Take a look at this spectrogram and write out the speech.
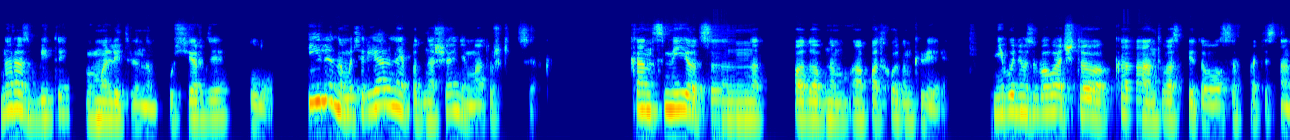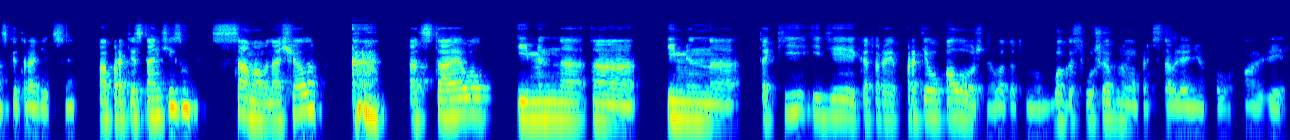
на разбитый в молитвенном усердии лоб или на материальное подношение матушки церкви. Кант смеется над подобным а, подходом к вере. Не будем забывать, что Кант воспитывался в протестантской традиции, а протестантизм с самого начала отстаивал именно, а, именно такие идеи, которые противоположны вот этому богослужебному представлению по вере.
